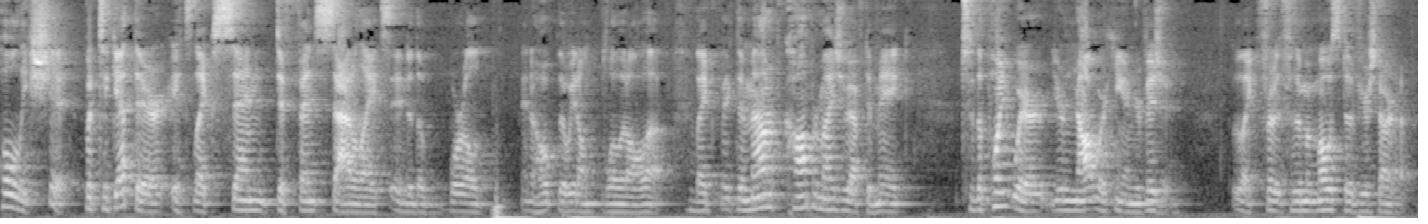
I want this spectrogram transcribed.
holy shit! But to get there, it's like send defense satellites into the world and hope that we don't blow it all up. Like, like the amount of compromise you have to make to the point where you're not working on your vision. Like for for the most of your startup.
